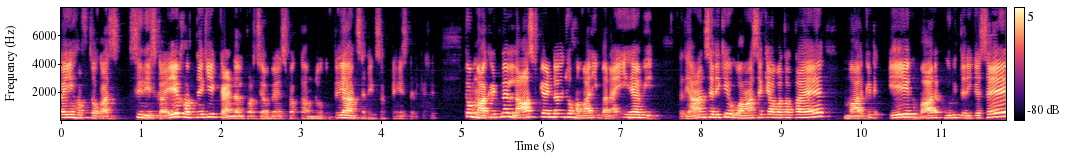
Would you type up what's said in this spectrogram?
कई हफ्तों का सीरीज़ का। एक हफ़्ते की एक कैंडल पर चल रहे हैं, इस वक्त हम लोग। ध्यान से देख सकते हैं इस तरीके से। तो मार्केट ने लास्ट कैंडल जो हमारी बनाई है अभी तो ध्यान से देखिए, वहाँ से क्या बताता है मार्केट एक बार पूरी तरीके से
